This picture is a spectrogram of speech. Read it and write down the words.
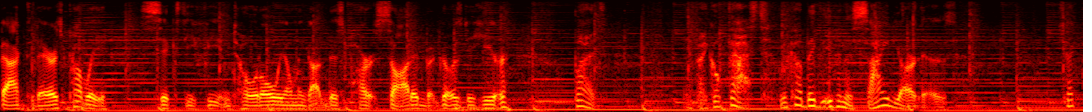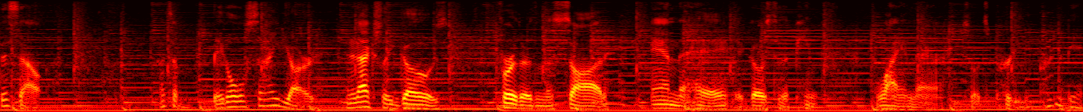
back to there. It's probably 60 feet in total. We only got this part sodded, but goes to here. But if I go fast, look how big even the side yard is. Check this out. That's a big old side yard. And it actually goes further than the sod and the hay. It goes to the pink line there. So it's pretty, pretty big.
